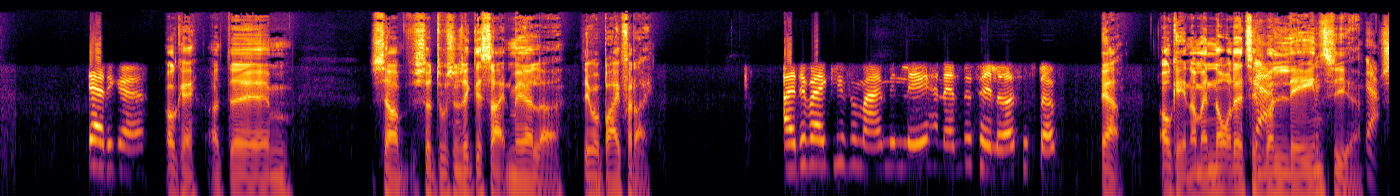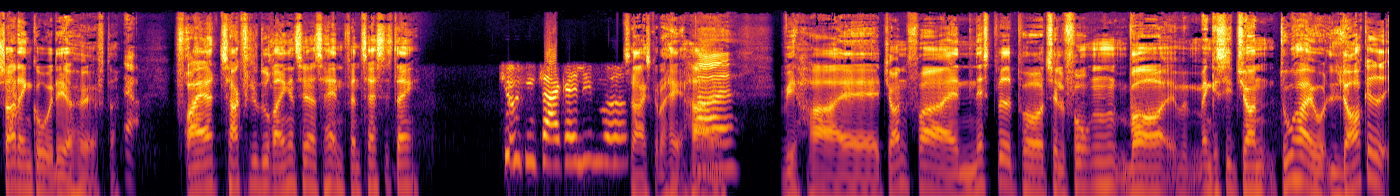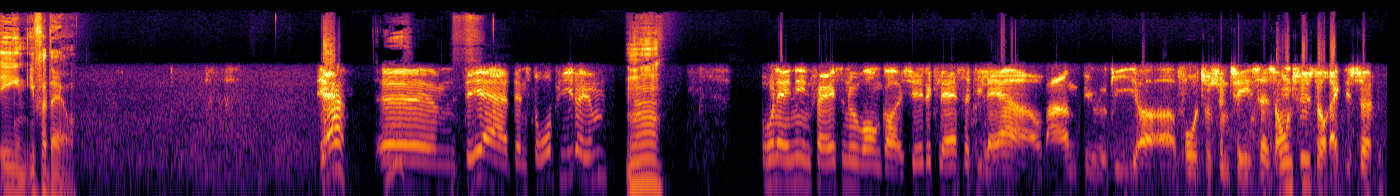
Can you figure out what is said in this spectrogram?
Ja, det gør jeg. Okay, og øh, så, så du synes ikke, det er sejt mere, eller det var bare ikke for dig? Ej, det var ikke lige for mig. Min læge, han anbefalede også at stoppe. Ja. Okay, når man når dertil, ja. Ja. hvor lægen siger, Ja. så er det en god idé at høre efter. Ja. Freja, tak fordi du ringer til os. Ha' en fantastisk dag. Tusind tak, og i lige måde. Tak skal du have. Hej. Vi har øh, John fra øh, Næstved på telefonen, hvor øh, man kan sige, John, du har jo lokket en i fordav. Ja, øh, det er den store pige derhjemme. Mm. Hun er inde i en fase nu, hvor hun går i 6. klasse, og de lærer jo bare om biologi og fotosyntese. Så hun synes, det var rigtig synd.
